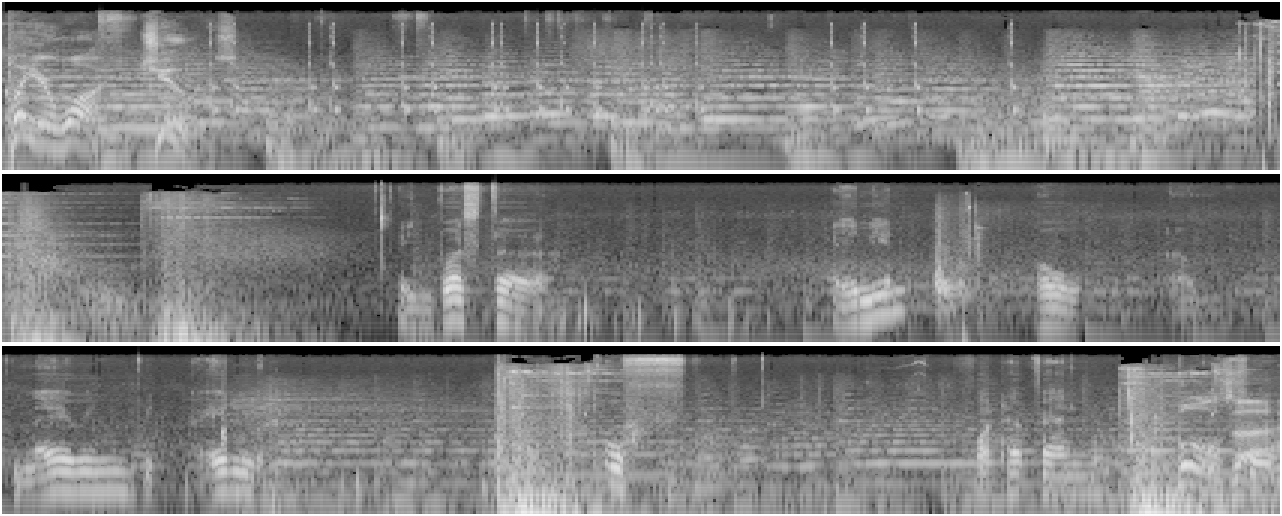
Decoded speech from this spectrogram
Player one, choose. Imposter. Alien? Oh, I'm playing with alien. Oof. What happened Bullseye.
